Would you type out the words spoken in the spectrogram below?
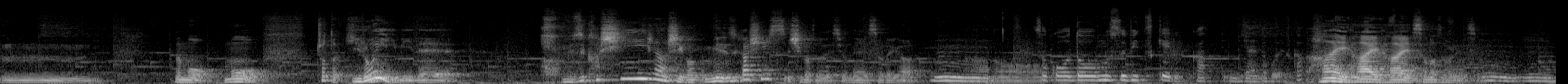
うーんでももうちょっと広い意味で難しいな仕事難しい仕事ですよねそれが、うん。あのそこをどう結びつけるかってみたいなところですか？はいはいはいその通りですよ。うんうん。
